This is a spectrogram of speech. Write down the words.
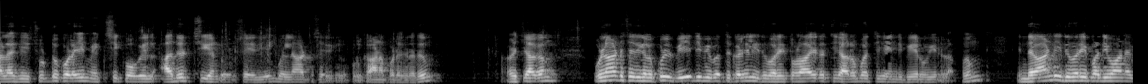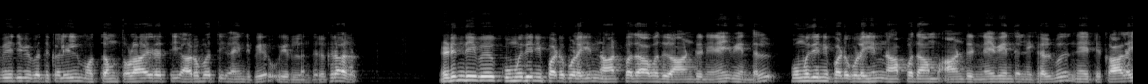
அழகி சுட்டுக்கொலை மெக்சிகோவில் அதிர்ச்சி என்ற ஒரு செய்தியும் வெளிநாட்டு செய்திகளுக்குள் காணப்படுகிறது. அடுத்தாக உள்நாட்டு செய்திகளுக்குள் வீதி விபத்துகளில் இதுவரை தொள்ளாயிரத்தி அறுபத்தி ஐந்து பேர் உயிரிழப்பு. இந்த ஆண்டு இதுவரை பதிவான வீதி விபத்துகளில் மொத்தம் தொள்ளாயிரத்தி அறுபத்தி ஐந்து பேர் உயிரிழந்திருக்கிறார்கள். நெடுந்தீவு குமுதினி படுகொலையின் நாற்பதாவது ஆண்டு நினைவேந்தல். குமுதினி படுகொலையின் நாற்பதாம் ஆண்டு நினைவேந்தல் நிகழ்வு நேற்று காலை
